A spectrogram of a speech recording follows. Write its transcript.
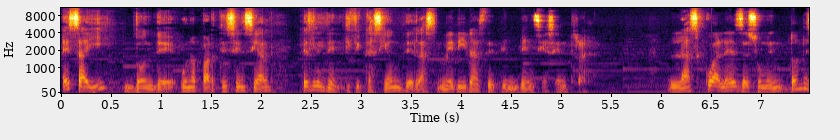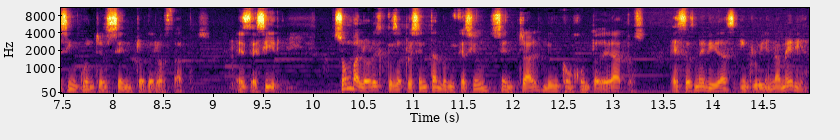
Es ahí donde una parte esencial es la identificación de las medidas de tendencia central, las cuales resumen dónde se encuentra el centro de los datos. Es decir, son valores que representan la ubicación central de un conjunto de datos. Estas medidas incluyen la media,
